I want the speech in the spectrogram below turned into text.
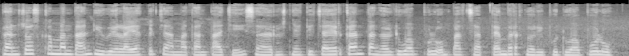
Bansos Kementan di wilayah Kecamatan Pace seharusnya dicairkan tanggal 24 September 2020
